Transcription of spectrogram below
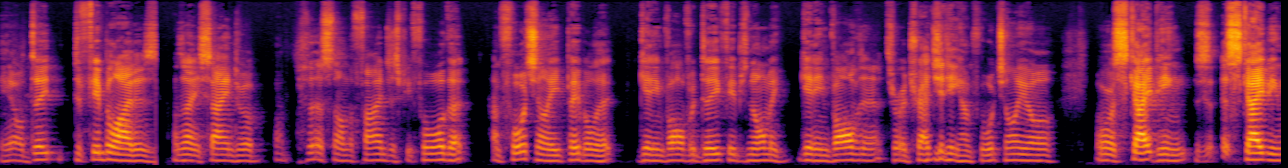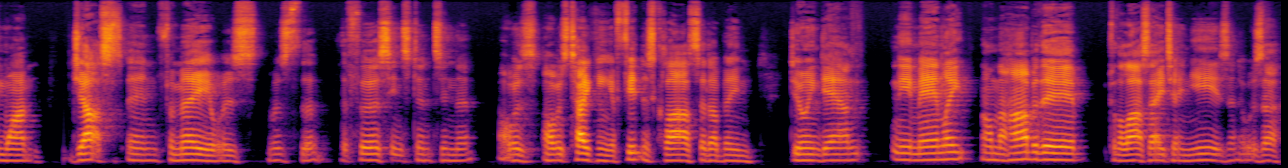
Yeah, well, de- defibrillators. I was only saying to a, a person on the phone just before that unfortunately people that get involved with defibs normally get involved in it through a tragedy, unfortunately, or or escaping escaping one just. And for me, it was was the the first instance in that I was I was taking a fitness class that I've been doing down near Manly on the harbour there for the last eighteen years, and it was a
